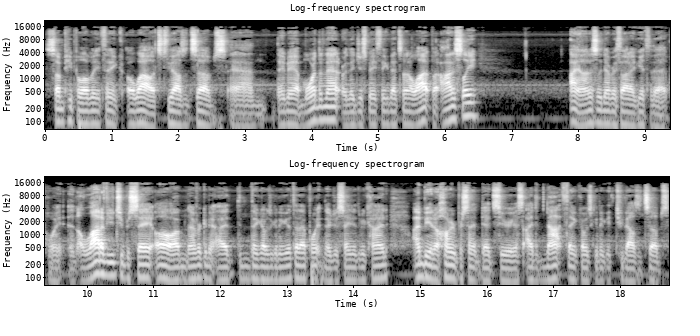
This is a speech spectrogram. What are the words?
Some people may think, oh wow, it's 2,000 subs, and they may have more than that, or they just may think that's not a lot. But honestly, I honestly never thought I'd get to that point. And a lot of YouTubers say, oh, I'm never going to, I didn't think I was going to get to that point, and they're just saying it to be kind. I'm being 100% dead serious. I did not think I was going to get 2,000 subs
